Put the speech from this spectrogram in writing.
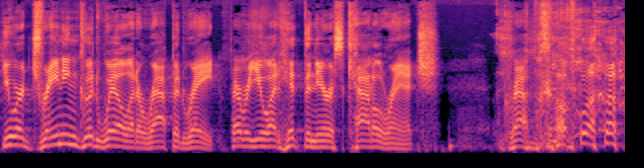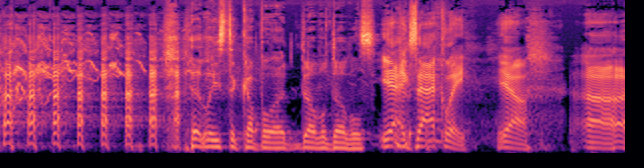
you are draining goodwill at a rapid rate. If ever you, I'd hit the nearest cattle ranch. Grab a couple of At least a couple of double doubles. Yeah, exactly. Yeah. Uh,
